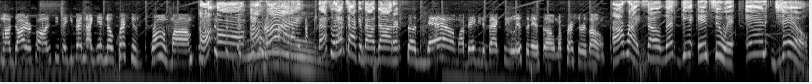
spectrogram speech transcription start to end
My daughter called and she said, You better not get no questions wrong, Mom. Uh oh. All right. That's what I'm talking about, daughter. So now my baby in the back seat listening, so my pressure is on. All right. So let's get into it. In jail.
